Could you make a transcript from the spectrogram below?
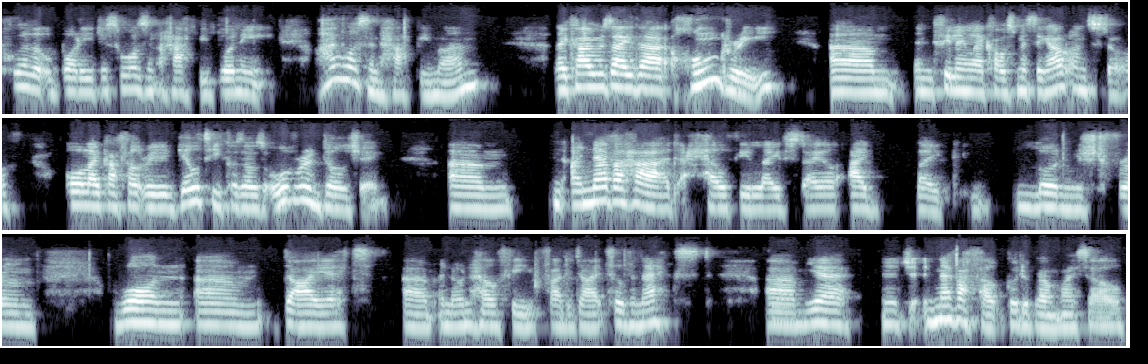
poor little body just wasn't a happy bunny. I wasn't happy, man. Like I was either hungry um, and feeling like I was missing out on stuff, or like I felt really guilty because I was overindulging. Um, I never had a healthy lifestyle. I like lunged from one um, diet, um, an unhealthy fatty diet, till the next. Um, yeah, it, never felt good about myself.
